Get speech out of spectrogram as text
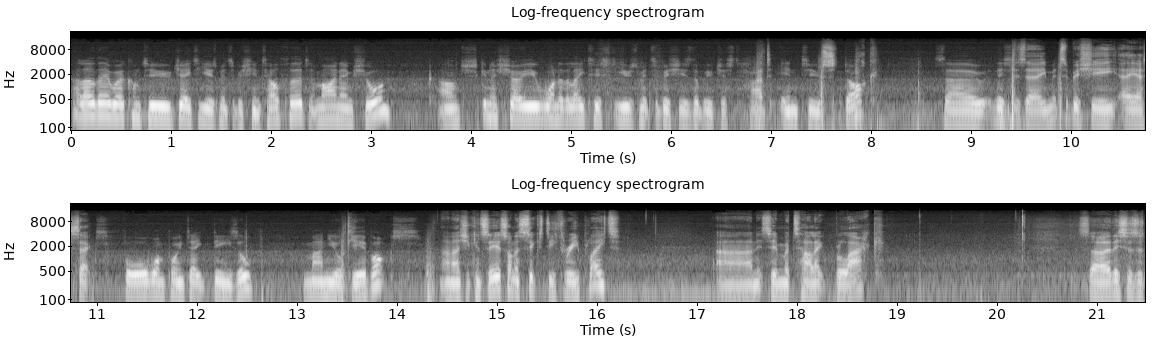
Hello there, welcome to JT Hughes Mitsubishi in Telford. My name's Sean. I'm just going to show you one of the latest used Mitsubishis that we've just had into stock. So this is a Mitsubishi ASX 4 1.8 diesel manual gearbox and as you can see it's on a 63 plate and it's in metallic black. So this is a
